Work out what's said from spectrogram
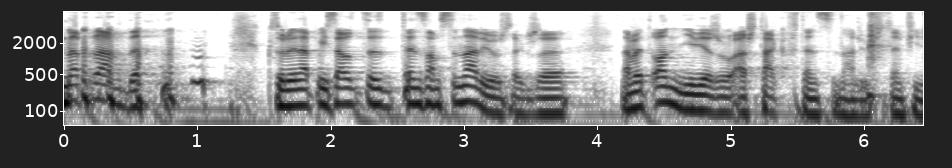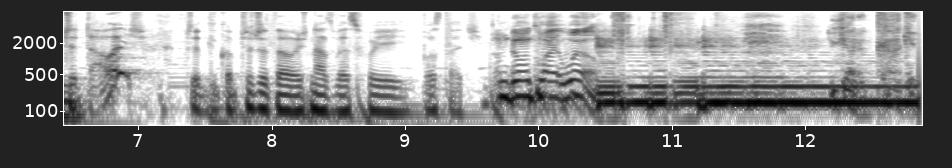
naprawdę, który napisał te, ten sam scenariusz, także nawet on nie wierzył aż tak w ten scenariusz, w ten film. Czytałeś? Czy tylko przeczytałeś nazwę swojej postaci? I'm doing quite well. You gotta cock it,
